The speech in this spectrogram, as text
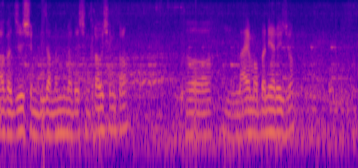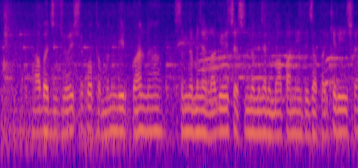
આગળ જઈશું બીજા મંદિરના દર્શન કરાવીશું મિત્રો. તો લાઈવમાં બન્યા રહીજો. આ બાજુ જોઈ શકો કે મંદિર પણ સુંદર મજા લાગે છે. સુંદર મજાની બાપાની ધજા ફરકી રહી છે.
